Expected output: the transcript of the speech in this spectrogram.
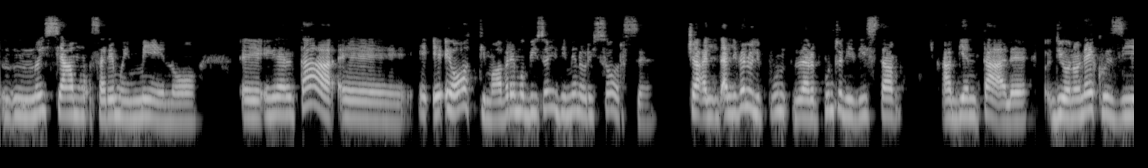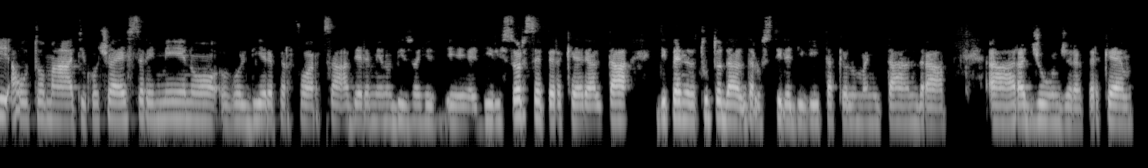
noi siamo, saremo in meno, eh, in realtà è, è, è, ottimo, avremo bisogno di meno risorse. Cioè, a, a livello di, dal punto di vista ambientale, Dio non è così automatico, cioè essere meno vuol dire per forza avere meno bisogno di, di risorse perché in realtà dipende tutto da, dallo stile di vita che l'umanità andrà a raggiungere, perché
